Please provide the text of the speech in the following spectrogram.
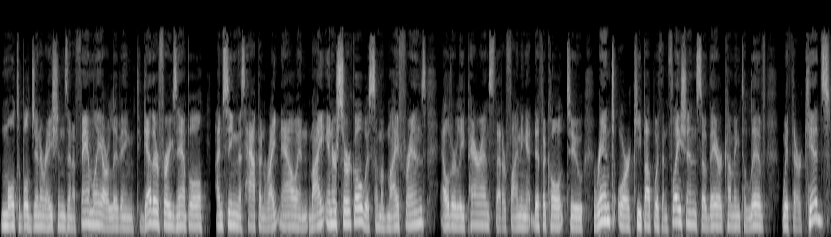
multiple generations in a family are living together, for example. I'm seeing this happen right now in my inner circle with some of my friends, elderly parents that are finding it difficult to rent or keep up with inflation. So they are coming to live with their kids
